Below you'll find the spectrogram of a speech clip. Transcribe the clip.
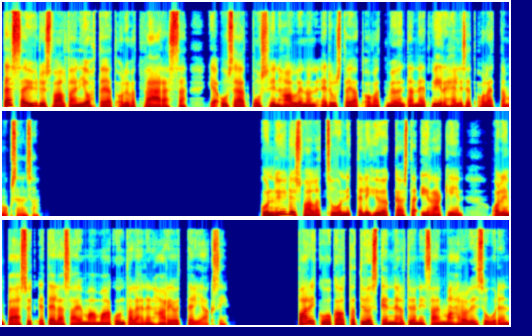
Tässä Yhdysvaltain johtajat olivat väärässä ja useat Bushin hallinnon edustajat ovat myöntäneet virheelliset olettamuksensa. Kun Yhdysvallat suunnitteli hyökkäystä Irakiin, olin päässyt Etelä-Saimaa maakuntalehden harjoittelijaksi. Pari kuukautta työskenneltyäni sain mahdollisuuden,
